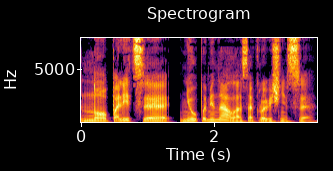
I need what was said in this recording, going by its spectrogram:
Но полиция не упоминала о сокровищнице.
